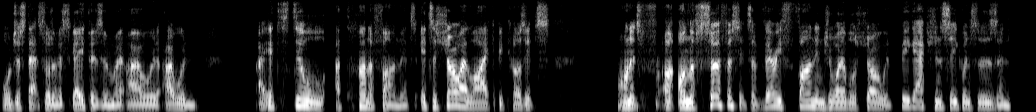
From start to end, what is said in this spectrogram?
or just that sort of escapism, I, I would, I would, I, it's still a ton of fun. It's, it's a show I like because it's on its on the surface, it's a very fun, enjoyable show with big action sequences and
